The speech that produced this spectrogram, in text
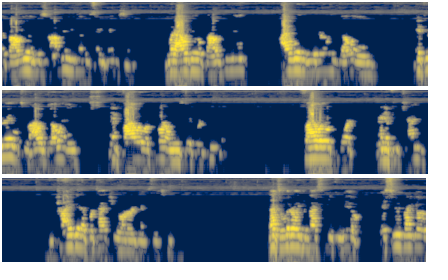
if I were you, and I'm going do the same thing. So what I would do if I was you, I would literally go in, if you're able to, I would go in and file a report on these different people. File a report, and if you can, try to get a protection order against these people. That's literally the best thing you can do. As soon as I go to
